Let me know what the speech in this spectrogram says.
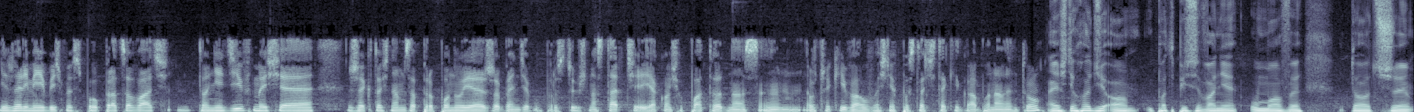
jeżeli mielibyśmy współpracować, to nie dziwmy się, że ktoś nam zaproponuje, że będzie po prostu już na starcie jakąś opłatę od nas um, oczekiwał właśnie w postaci takiego abonamentu. A jeśli chodzi o podpisywanie umowy, to czy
